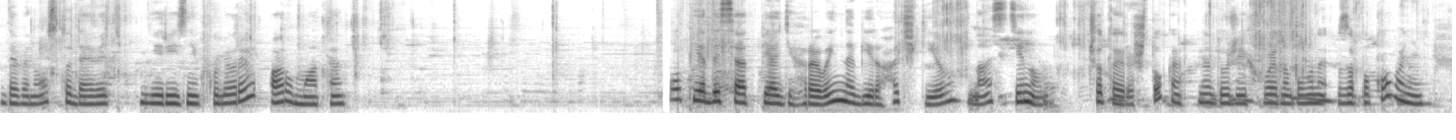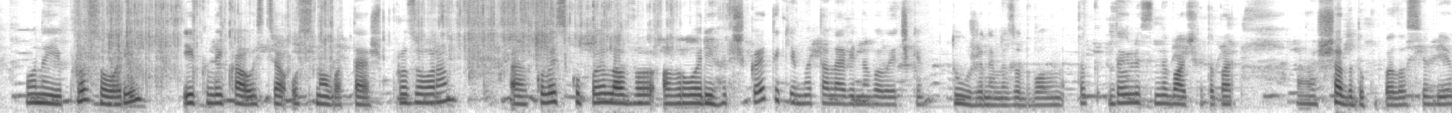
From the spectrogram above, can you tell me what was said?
99. Є різні кольори, аромати. По 55 гривень набір гачків на стіну. 4 штуки. Не дуже їх видно, бо вони запаковані. Вони є прозорі. І клейка ця основа теж прозора. Е, Колись купила в Аврорі гачки такі металеві невеличкі. Дуже ними задоволена. Так дивлюся, не бачу тепер Е, Ще би докупила собі.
